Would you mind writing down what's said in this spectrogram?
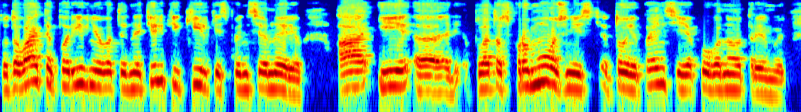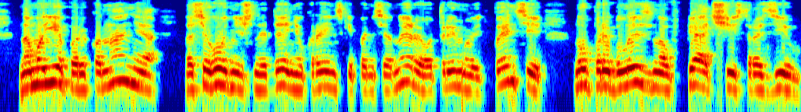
то давайте порівнювати не тільки кількість пенсіонерів, а і платоспроможність тої пенсії, яку вони отримують. На моє переконання, на сьогоднішній день українські пенсіонери отримують пенсії ну приблизно в 5-6 разів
